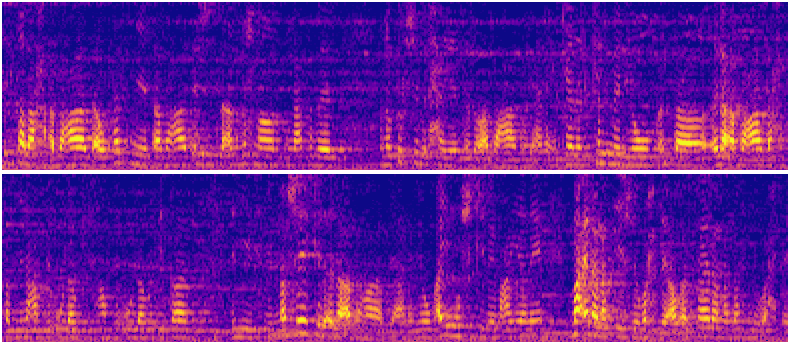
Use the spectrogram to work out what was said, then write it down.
مصطلح أبعاد أو تسمية أبعاد إجت لأنه نحن بنعتبر إنه كل شيء بالحياة له ابعاد يعني إن كان الكلمة اليوم أنت لها ابعاد حسب مين عم بيقولها وكيف عم بيقولها والإطار اللي هي فيه. المشاكل لها أبعاد. يعني اليوم أي مشكلة معينة ما لها نتيجة وحدة أو أثارها منها هي وحدة.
